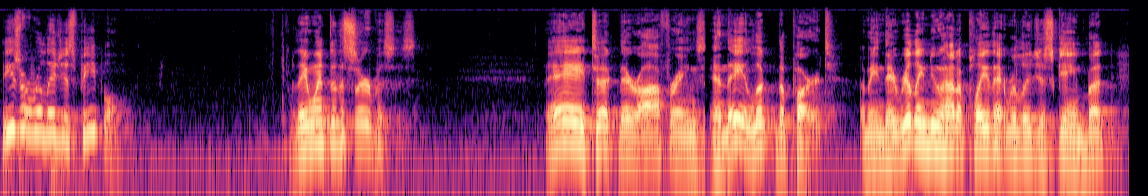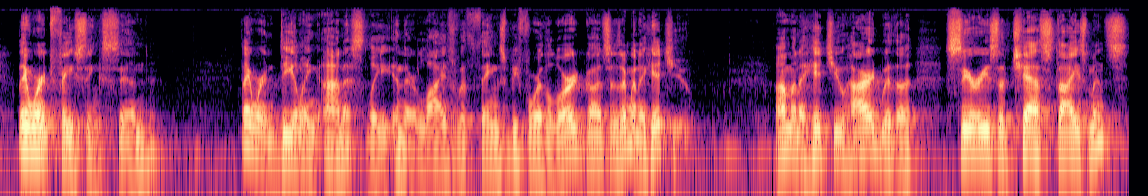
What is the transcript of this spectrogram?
These were religious people. They went to the services. They took their offerings and they looked the part. I mean, they really knew how to play that religious game, but they weren't facing sin. They weren't dealing honestly in their lives with things before the Lord. God says, I'm going to hit you. I'm going to hit you hard with a series of chastisements.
